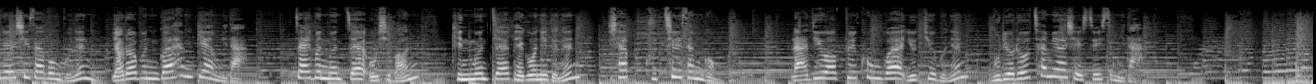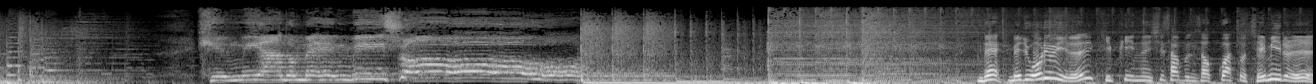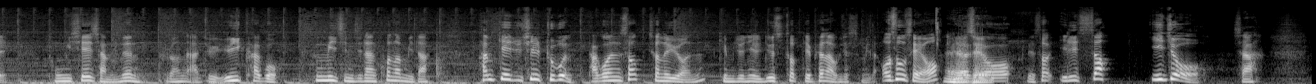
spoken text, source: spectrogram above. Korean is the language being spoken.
최영일의 시사본부는 여러분과 함께합니다. 짧은 문자 50원, 긴 문자 100원이 드는 샵 9730. 라디오 어플 콩과 유튜브는 무료로 참여하실 수 있습니다. 네, 매주 월요일 깊이 있는 시사 분석과 또 재미를 동시에 잡는 그런 아주 유익하고 흥미진진한 코너입니다. 함께 해주실 두 분, 박원석 전 의원, 김준일 뉴스톱 대표 나오셨습니다. 어서 오세요. 안녕하세요. 그래서 일석이조. 자,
